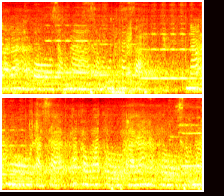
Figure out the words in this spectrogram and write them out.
อะระหะโตสัมมาสัมพุทธัสสะนะโมตัสสะภะคะวะโตอะระหะโตสัมมา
